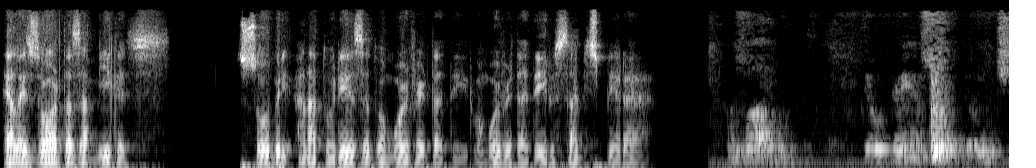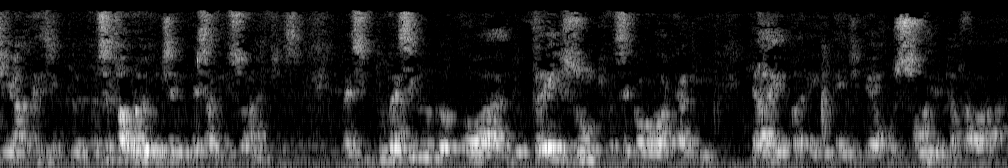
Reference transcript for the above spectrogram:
ela exorta as amigas sobre a natureza do amor verdadeiro. O amor verdadeiro sabe esperar. Oswaldo, eu penso, eu não tinha, você falou, eu não tinha pensado nisso antes, mas do versículo do, do 3.1 que você coloca ali, ela entende que é um sonho que ela estava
